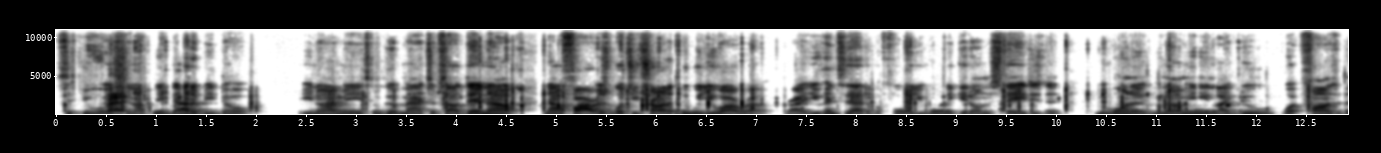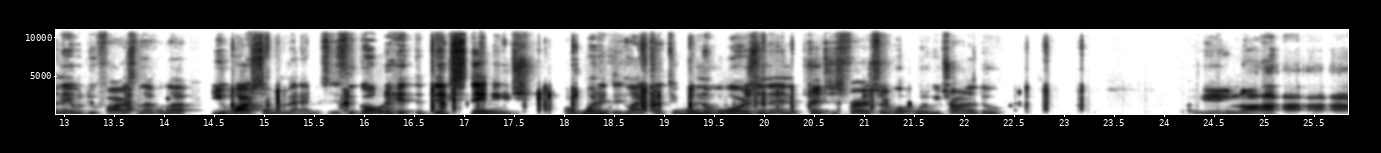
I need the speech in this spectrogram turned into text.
situation. I think that'd be dope. You know what I mean? Some good matchups out there. Now, now, as far as what you trying to do with URL, right? You hinted at it before. You want to get on the stages and you want to, you know what I mean? Like do what Fonz have been able to do, far as level up. You watch Summer Madness. Is the goal to hit the big stage, or what is it like to, to win the wars in the, the trenches first, or what? What are we trying to do? Yeah, you know, I, I, I,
